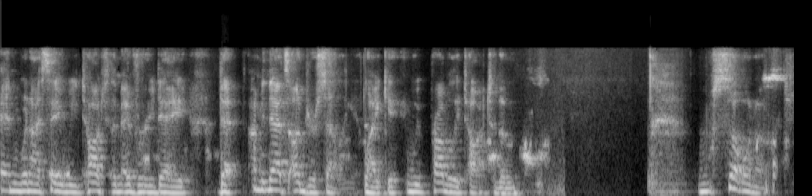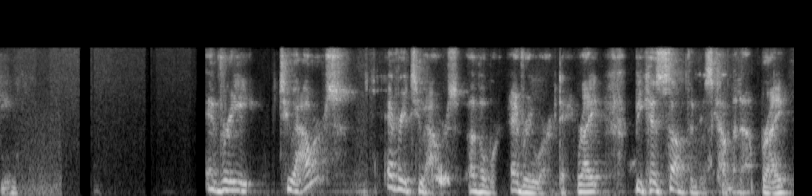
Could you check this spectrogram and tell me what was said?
and when I say we talk to them every day, that I mean that's underselling it. Like it, we probably talk to them, someone on our team, every two hours, every two hours of a every workday, right? Because something was coming up, right?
